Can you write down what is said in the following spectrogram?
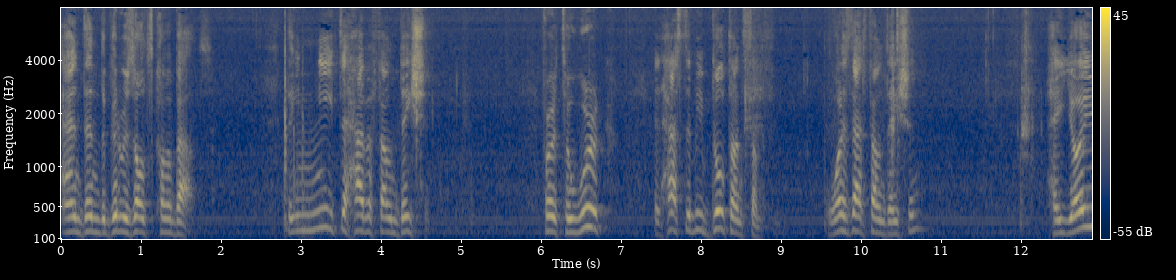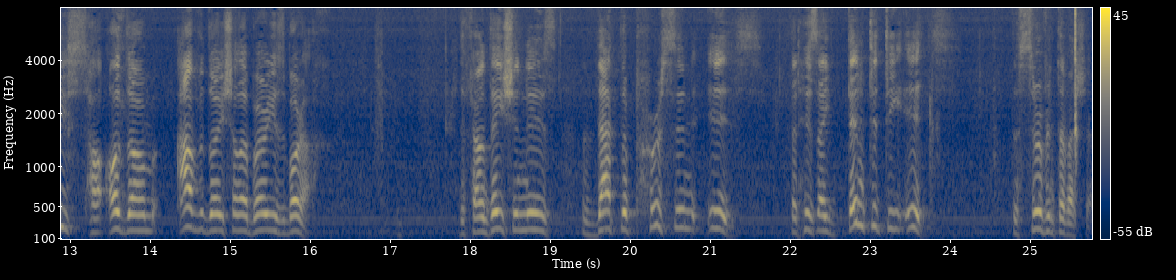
and then the good results come about. They need to have a foundation. For it to work, it has to be built on something. What is that foundation? ha'adam The foundation is that the person is, that his identity is the servant of Hashem.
